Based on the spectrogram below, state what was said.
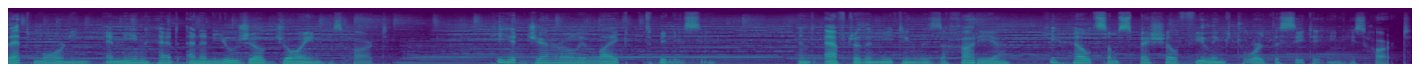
That morning, Emin had an unusual joy in his heart. He had generally liked Tbilisi, and after the meeting with Zakharia, he held some special feeling toward the city in his heart.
